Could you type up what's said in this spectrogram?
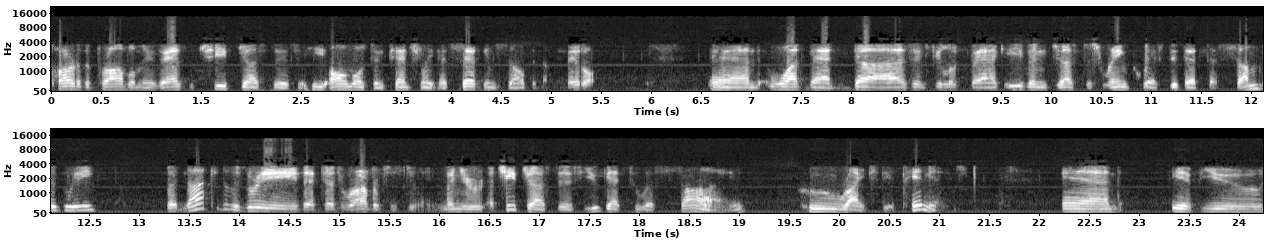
Part of the problem is as the Chief Justice, he almost intentionally has set himself in the middle. And what that does, if you look back, even Justice Rehnquist did that to some degree, but not to the degree that Judge Roberts is doing. When you're a Chief Justice, you get to assign who writes the opinions. And if you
